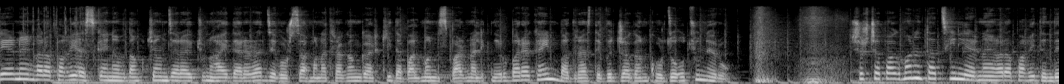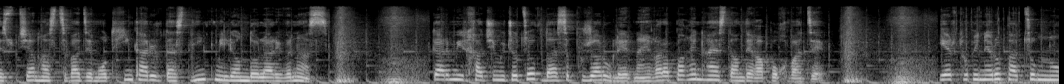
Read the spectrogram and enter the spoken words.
Լեռնային Ղարաբաղի ասկային անվտանգության ծառայությունը հայտարարած է, որ սահմանադրական ղարքի դաբալման սպառնալիքներու բարակային պատրաստ է վճռական գործողություններով։ Շրջապագման ընթացքին Լեռնային Ղարաբաղի տնտեսության հասցված է մոտ 515 միլիոն դոլարի վնաս։ Կարմիր խաչի միջոցով 10 փուժարու Լեռնային Ղարաբաղին Հայաստան տեղափոխված է։ Երթուղիներու բացումն ու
